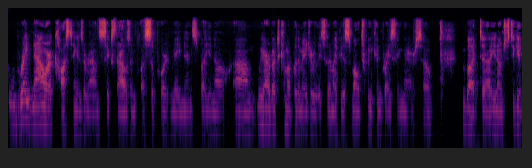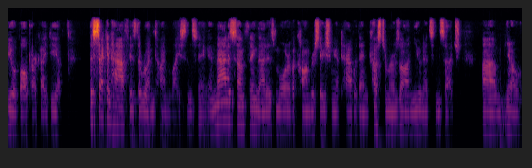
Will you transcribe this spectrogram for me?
right now, our costing is around six thousand plus support maintenance, but you know um, we are about to come up with a major release, so there might be a small tweak in pricing there. So, but uh, you know just to give you a ballpark idea. The second half is the runtime licensing, and that is something that is more of a conversation we have to have with end customers on units and such. Um, you know,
